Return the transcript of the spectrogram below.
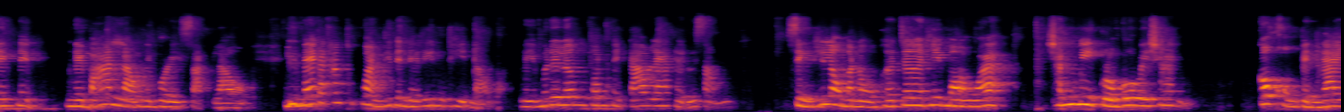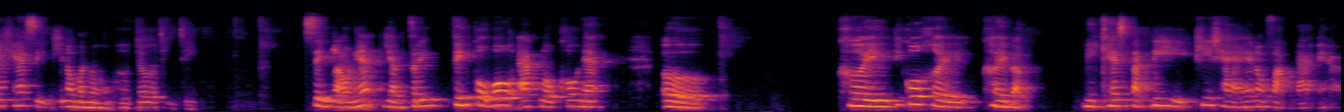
ล็กๆในในบ้านเราในบริษัทเรา หรือแม้กระทั่งทุกวันที่เป็น daily routine เราเรายังไม่ได้เริ่มต้นเป็นก้าวแรกเลยด้วยซ้ำสิ่งที่เรามโนเพอร์เจอร์ที่มองว่า ฉันมี global vision ก็คงเป็นได้แค่สิ่งที่เรามโนเพอร์เจอร์จริงๆ สิ่งเหล่านี้อย่าง think global act local เนี่ยเออเคยพี่โก้เคยเคยแบบ มี case study ที่แชร์ให้เราฟังได้ไหมคะ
